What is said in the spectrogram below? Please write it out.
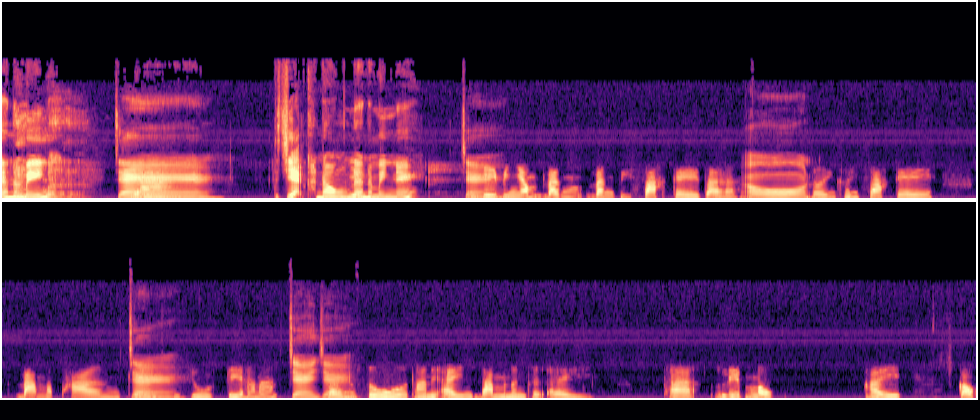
ណាណាមីងចាតិចក្នុងណាណាមីងណាចានិយាយពីខ្ញុំដឹងដឹងពីសាសគេតាអូឃើញឃើញសាសគេដាំមកផើងចាជួលផ្ទះណាចាចាខ្ញុំសួរថានេះឯងដាំនឹងធ្វើអីថាលាបមុខហើយកោស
